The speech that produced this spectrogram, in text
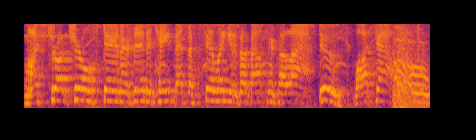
My structural scanners indicate that the ceiling is about to collapse. Dudes, watch out. Oh!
